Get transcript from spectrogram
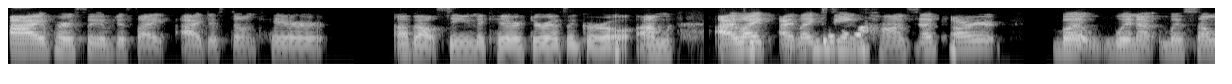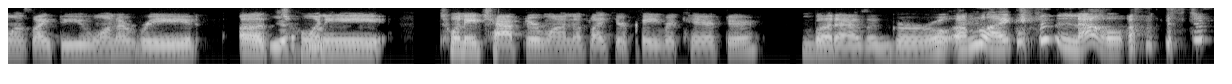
I personally am just like I just don't care about seeing the character as a girl. Um, I like I like seeing concept art, but when I, when someone's like, "Do you want to read a yeah. 20, 20 chapter one of like your favorite character?" But as a girl, I'm like, no, just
